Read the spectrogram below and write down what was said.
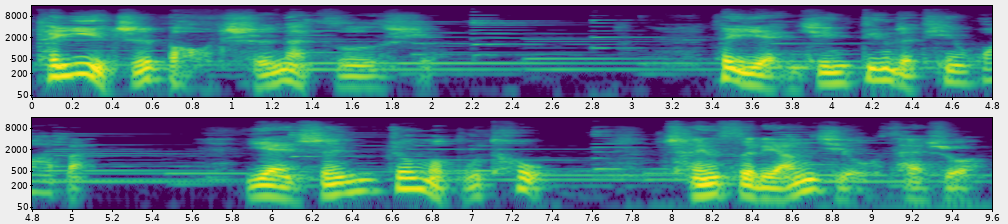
他一直保持那姿势。他眼睛盯着天花板，眼神捉摸不透，沉思良久，才说：“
